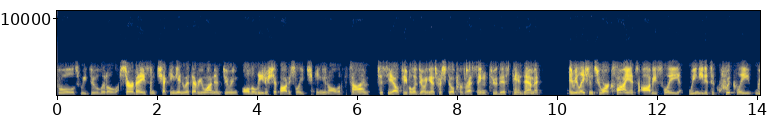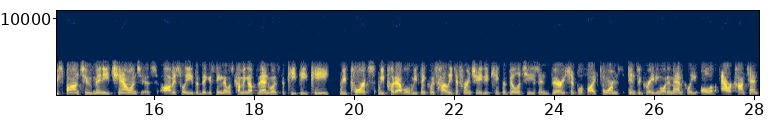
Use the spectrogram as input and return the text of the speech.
tools. We do little surveys and checking in with everyone and doing all the leadership, obviously checking in all of the time to see how people are doing as we're still progressing through this pandemic. In relation to our clients, obviously, we needed to quickly respond to many challenges. Obviously, the biggest thing that was coming up then was the PPP reports. We put out what we think was highly differentiated capabilities and very simplified forms integrating automatically all of our content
